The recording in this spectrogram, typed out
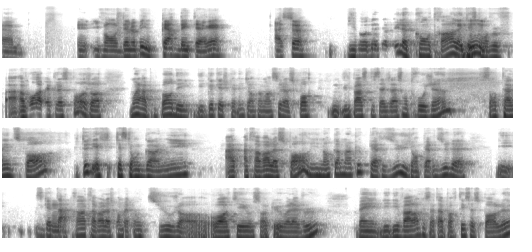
euh, ils vont développer une perte d'intérêt à ça. Puis ils vont développer le contraire de qu'est-ce mm-hmm. qu'on veut avoir avec le sport. Genre, moi, la plupart des, des, gars que je connais qui ont commencé le sport, l'hyper-spécialisation trop jeune, qui sont tannés du sport, puis tout qu'est-ce qu'ils ont gagné à, travers le sport, ils l'ont comme un peu perdu. Ils ont perdu le, ce que mm-hmm. tu apprends à travers le sport maintenant que tu joues genre au hockey, au soccer, whatever. Ben, les, les valeurs que ça t'a apporté, ce sport-là,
